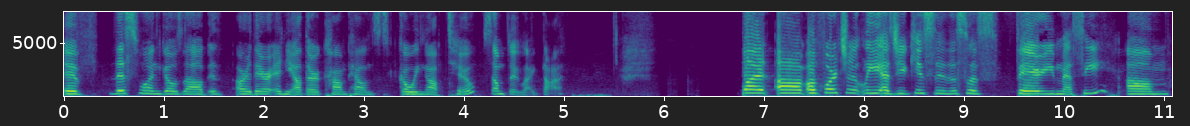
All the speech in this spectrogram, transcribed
if this one goes up, is, are there any other compounds going up too? Something like that. But um, unfortunately, as you can see, this was very messy. Um,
